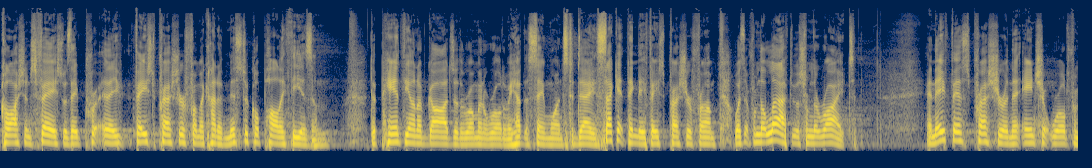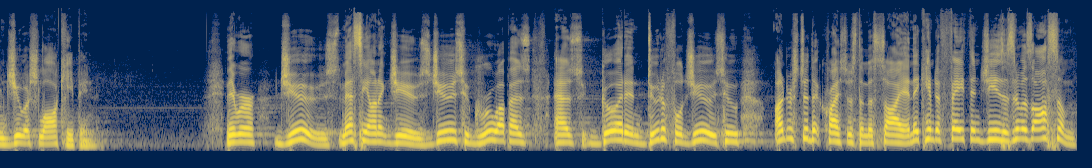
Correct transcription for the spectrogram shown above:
Colossians faced was they, pr- they faced pressure from a kind of mystical polytheism the pantheon of gods of the Roman world, and we have the same ones today. Second thing they faced pressure from wasn't from the left, it was from the right. And they faced pressure in the ancient world from Jewish law keeping. There were Jews, Messianic Jews, Jews who grew up as, as good and dutiful Jews who understood that Christ was the Messiah, and they came to faith in Jesus, and it was awesome.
